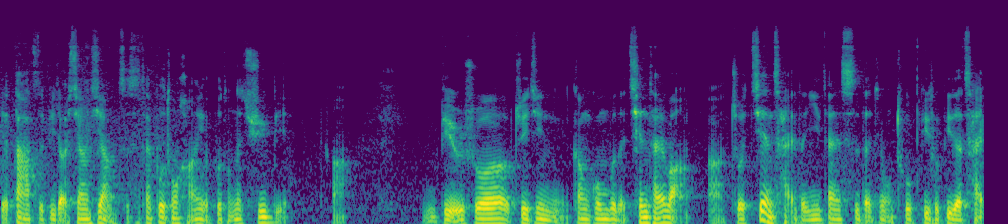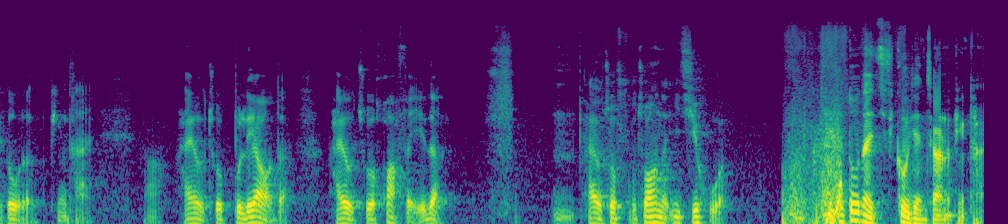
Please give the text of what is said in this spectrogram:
也大致比较相像，只是在不同行业有不同的区别，啊，比如说最近刚公布的千彩网啊，做建材的一站式的这种 to B to B 的采购的平台，啊，还有做布料的，还有做化肥的，嗯，还有做服装的，一起火。其实都在构建这样的平台。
